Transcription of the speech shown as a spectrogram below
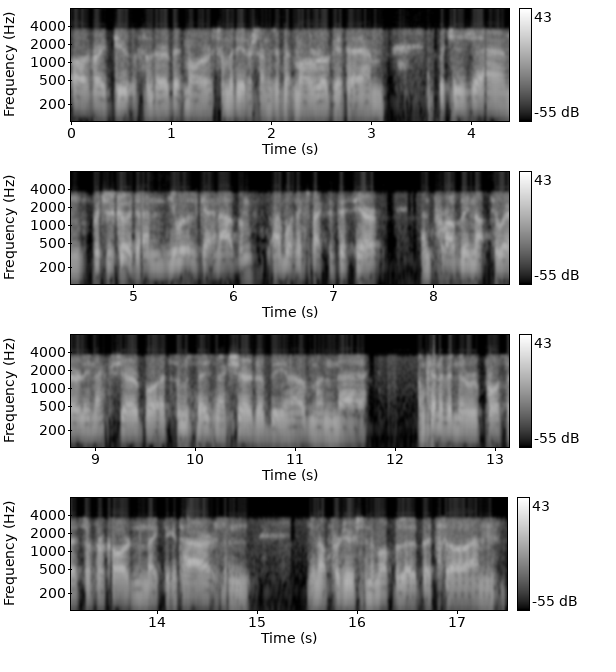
all very beautiful. They're a bit more. Some of the other songs are a bit more rugged, um, which is um, which is good. And you will get an album. I wouldn't expect it this year, and probably not too early next year. But at some stage next year there'll be an album, and uh, I'm kind of in the process of recording like the guitars and you know producing them up a little bit. So um,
